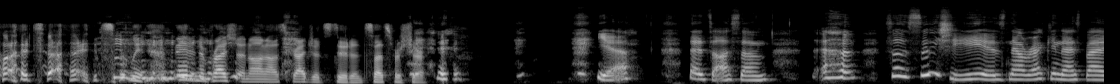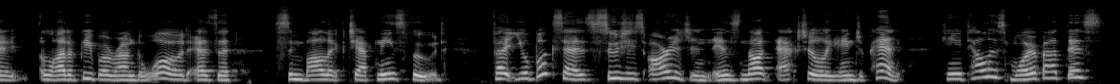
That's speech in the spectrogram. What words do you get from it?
but uh, it certainly made an impression on us graduate students. That's for sure. yeah, that's awesome. Uh, so, sushi is now recognized by a lot of people around the world as a symbolic Japanese food. But your book says sushi's origin is not actually in Japan. Can you tell us more about this?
